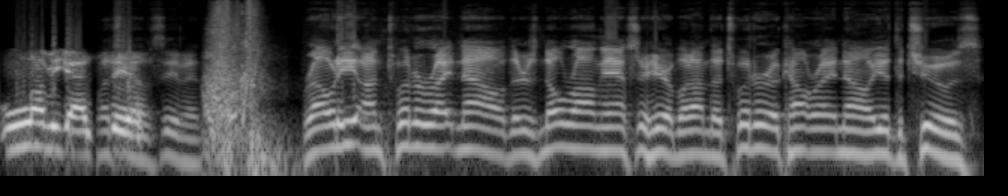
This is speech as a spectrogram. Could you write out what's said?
Love you guys. Much See ya. love. See you, man. Rowdy on Twitter right now. There's no wrong answer here, but on the Twitter account right now, you have to choose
